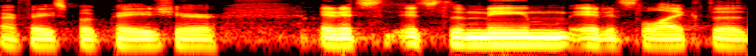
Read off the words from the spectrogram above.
our Facebook page here, and it's it's the meme. And it's like the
